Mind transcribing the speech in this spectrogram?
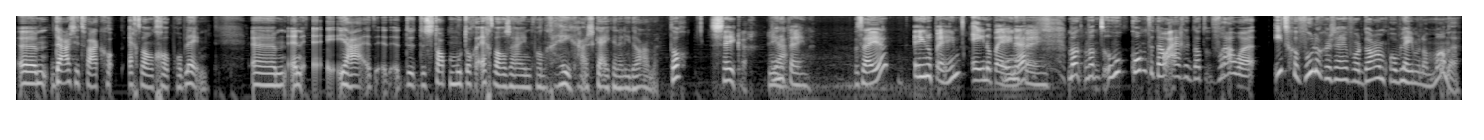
um, daar zit vaak echt wel een groot probleem. Um, en eh, ja, de, de stap moet toch echt wel zijn van, hey, ga eens kijken naar die darmen, toch? Zeker, één ja. op één. Wat zei je? Eén op één. Eén op één, hè? Want, want hoe komt het nou eigenlijk dat vrouwen iets gevoeliger zijn voor darmproblemen dan mannen?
